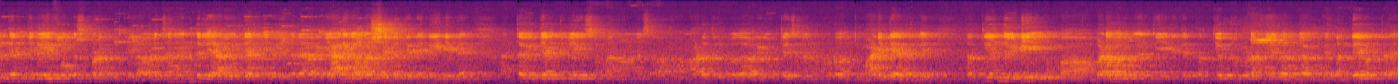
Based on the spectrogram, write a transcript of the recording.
ವಿದ್ಯಾರ್ಥಿಗಳಿಗೆ ಫೋಕಸ್ ಮಾಡಬೇಕಿಲ್ಲ ಅವರ ಜನದಲ್ಲಿ ಯಾರು ವಿದ್ಯಾರ್ಥಿಗಳಿದ್ದಾರೆ, ಅವ್ರಿಗೆ ಯಾರಿಗೆ ಅವಶ್ಯಕತೆ ಇದೆ ನೀಡಿದೆ, ಅಂತ ವಿದ್ಯಾರ್ಥಿಗಳಿಗೆ ಸಮಾನವನ್ನು ಸಹ ಮಾಡೋದಿರ್ಬೋದು, ಅವರಿಗೆ ಉತ್ತೇಜನ ಕೊಡುವಂತ ಮಾಡಿದ್ದೆ ಅದರಲ್ಲಿ. ಪ್ರತಿಯೊಂದು ಇಡೀ ಬಡ ಬಡವರ್ಗ ಅಂತ ಏನಿದೆ ಪ್ರತಿಯೊಬ್ಬರು ಕೂಡ ಮೇಲ್ವರ್ಗಕ್ಕೆ ಬಂದೇ ಬರ್ತಾರೆ.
